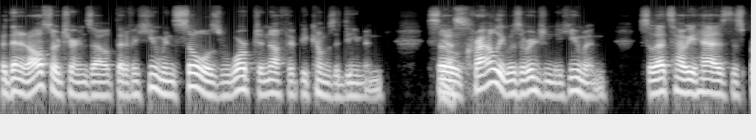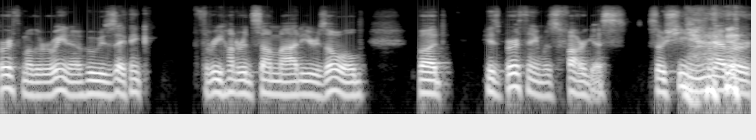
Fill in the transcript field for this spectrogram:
but then it also turns out that if a human soul is warped enough, it becomes a demon. So Yes. Crowley was originally human. So that's how he has this birth mother, Rowena, who is I think 300 some odd years old, but his birth name was Fergus. So she never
